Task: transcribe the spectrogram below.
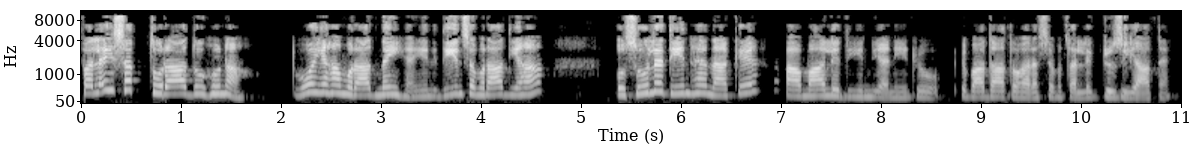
فلئی ست تراد ہونا وہ یہاں مراد نہیں ہے۔ یعنی دین سے مراد یہاں اصول دین ہے، نہ کہ اعمال دین یعنی جو عبادات وغیرہ سے متعلق جزیات ہیں۔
